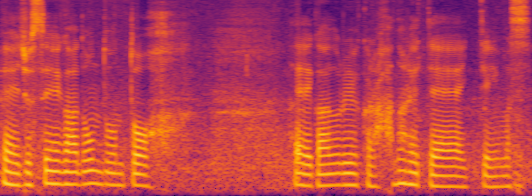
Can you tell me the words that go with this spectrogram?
えー、女性がどんどんと、えー、ガードレールから離れていっています、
